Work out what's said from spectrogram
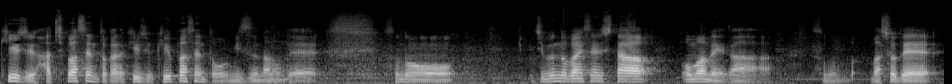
98%から99%お水なので、うん、その自分の焙煎したお豆がその場所で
